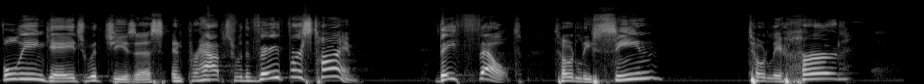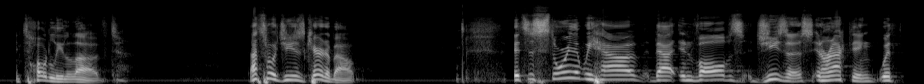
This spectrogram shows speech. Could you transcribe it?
fully engaged with Jesus, and perhaps for the very first time, they felt totally seen, totally heard, and totally loved. That's what Jesus cared about. It's a story that we have that involves Jesus interacting with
